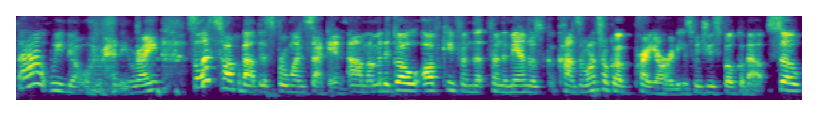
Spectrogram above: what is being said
that we know already, right? so let's talk about this for one second. Um, I'm going to go off key from the from the manuals concept. I want to talk about priorities, which you spoke about. So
